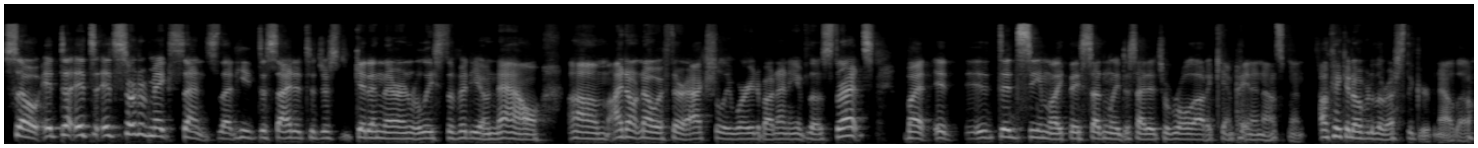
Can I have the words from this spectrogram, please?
so it it's it sort of makes sense that he decided to just get in there and release the video now. Um, I don't know if they're actually worried about any of those threats, but it it did seem like they suddenly decided to roll out a campaign announcement. I'll kick it over to the rest of the group now, though.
